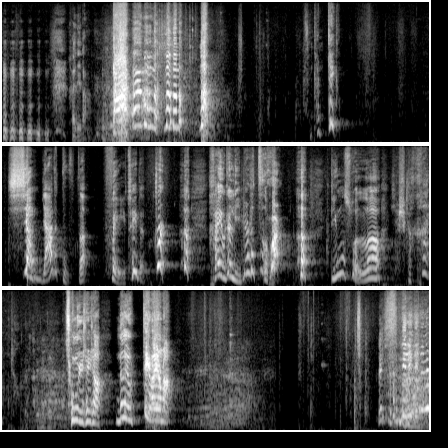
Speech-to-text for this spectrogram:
还得打，打！哎，慢慢慢慢慢慢慢！你看这个，象牙的骨子，翡翠的坠儿，还有这里边的字画，哈，顶损了也是个汉朝的。穷人身上能有这玩意儿吗？哎，别别别别别！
